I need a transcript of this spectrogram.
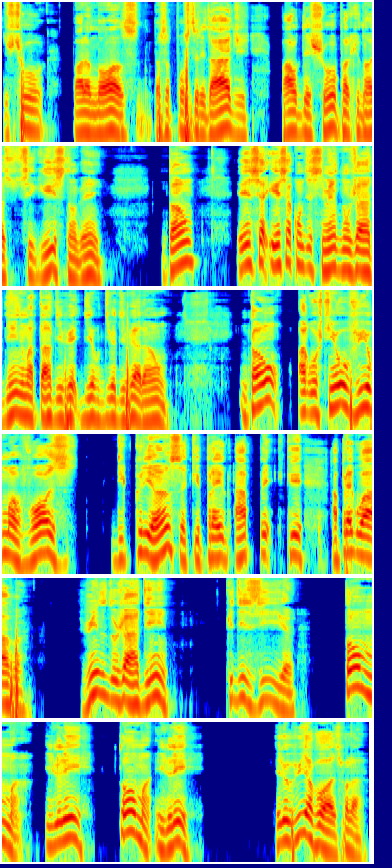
deixou para nós, para essa posteridade, Paulo deixou para que nós seguíssemos também. Então, esse, esse acontecimento num jardim, numa tarde de, de um dia de verão. Então, Agostinho ouviu uma voz de criança que, pre, apre, que apregoava, vindo do jardim, que dizia: Toma e lê, toma e lê. Ele ouvia a voz falar:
